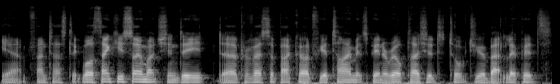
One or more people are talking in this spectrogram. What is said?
Yeah, fantastic. Well, thank you so much indeed, uh, Professor Packard, for your time. It's been a real pleasure to talk to you about lipids.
